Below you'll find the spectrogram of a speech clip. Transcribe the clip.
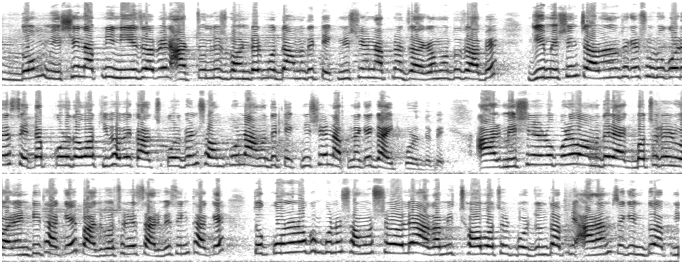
একদম মেশিন আপনি নিয়ে যাবেন আটচল্লিশ ঘণ্টার মধ্যে আমাদের টেকনিশিয়ান আপনার জায়গা মতো যাবে। গিয়ে মেশিন চালানো থেকে শুরু করে সেট করে দেওয়া কীভাবে কাজ করবেন সম্পূর্ণ আমাদের টেকনিশিয়ান আপনাকে গাইড করে দেবে। আর মেশিনের উপরেও আমাদের এক বছরের ওয়ারেন্টি থাকে পাঁচ বছরের সার্ভিসিং থাকে। তো কোনো রকম কোনো সমস্যা হলে আগামী ছ বছর পর্যন্ত আপনি আরামসে কিন্তু আপনি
